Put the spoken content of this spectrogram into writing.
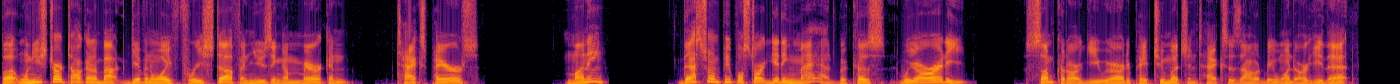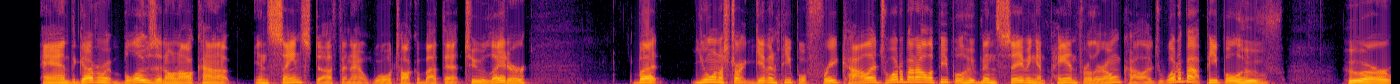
But when you start talking about giving away free stuff and using American taxpayers' money, that's when people start getting mad because we already, some could argue, we already pay too much in taxes. I would be one to argue that. And the government blows it on all kind of insane stuff, and I, we'll talk about that too later. But you want to start giving people free college? What about all the people who've been saving and paying for their own college? What about people who've who are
